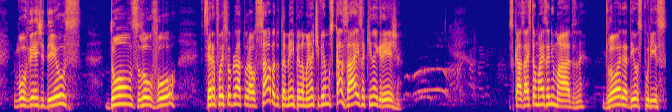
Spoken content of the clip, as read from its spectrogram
mover de Deus, dons, louvor. Disseram que foi sobrenatural. Sábado também, pela manhã, tivemos casais aqui na igreja. Os casais estão mais animados, né? Glória a Deus por isso.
